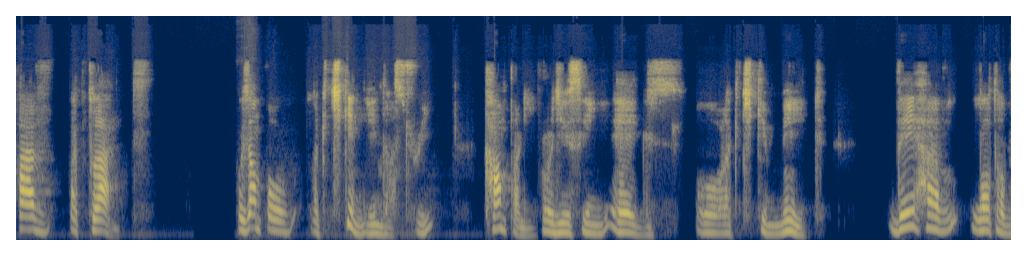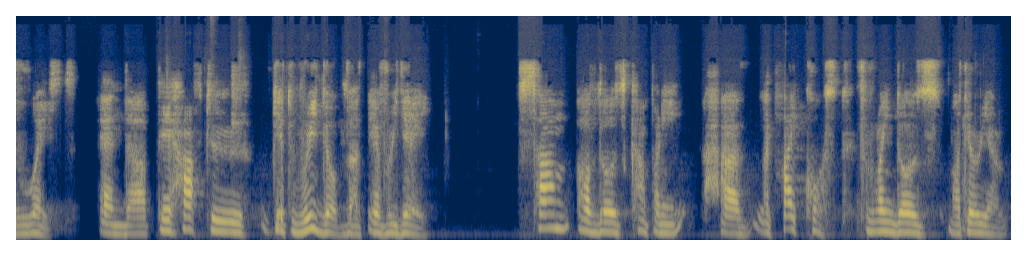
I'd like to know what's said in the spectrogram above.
have a plant. For example, like chicken industry, company producing eggs or like chicken meat, they have a lot of waste and uh, they have to get rid of that every day. Some of those companies have like high cost throwing those material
